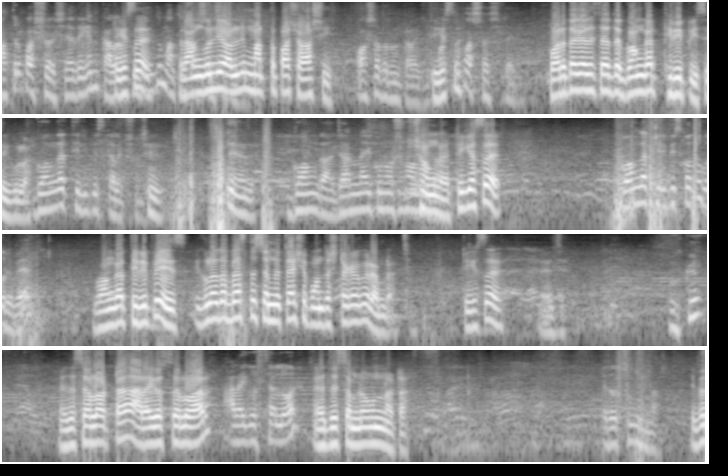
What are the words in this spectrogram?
মাত্র পাঁচশো আশি আর দেখেন কালার কিন্তু মাত্র রাঙ্গুলি অনলি মাত্র পাঁচশো আশি। অসাধারণ কালেকশন ঠিক আছে। পাঁচশো আশি টাকা। পরে দেখা যাচ্ছে যে গঙ্গার থ্রি পিস এগুলো। গঙ্গার থ্রি পিস কালেকশন হ্যাঁ। গঙ্গা যার নাই কোনো সংজ্ঞা। ঠিক আছে? গঙ্গার থ্রি পিস কত করে ভাই? গঙ্গা থ্রি পিস এগুলো তো ব্যস্ত আছে আমরা চারশো পঞ্চাশ টাকা করে আমরা। ঠিক আছে? এই যে। ওকে। এই যে সালোয়ারটা আড়াই গজ সালোয়ার। আড়াই গোস সালোয়ার। এই যে সামনে উন্নাটা। এটা হচ্ছে উন্না। এবার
